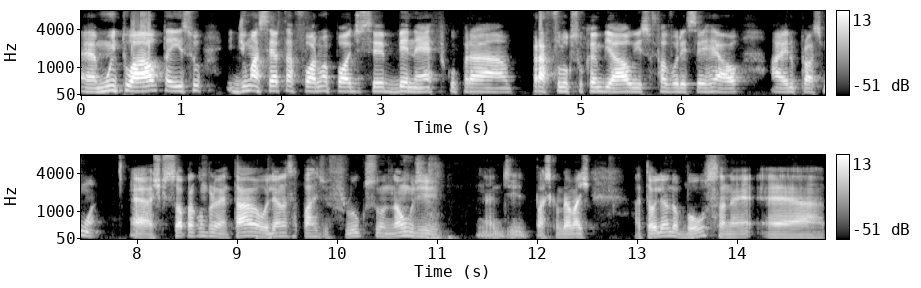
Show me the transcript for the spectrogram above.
uh, muito alta, isso de uma certa forma pode ser benéfico para fluxo cambial e isso favorecer real aí no próximo ano. É, acho que só para complementar, olhando essa parte de fluxo, não de, né, de parte cambial, mas até olhando a bolsa, né, é,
